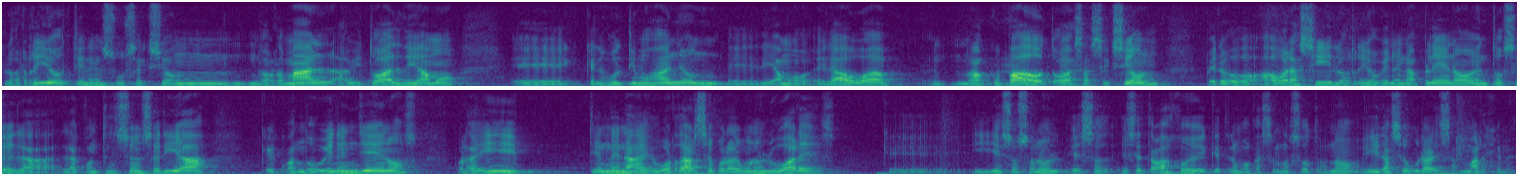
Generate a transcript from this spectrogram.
Los ríos tienen su sección normal, habitual, digamos, eh, que en los últimos años, eh, digamos, el agua no ha ocupado toda esa sección, pero ahora sí los ríos vienen a pleno, entonces la, contención sería que cuando vienen llenos, por ahí tienden a desbordarse por algunos lugares y eso son ese trabajo que tenemos que hacer nosotros, ¿no? ir a asegurar esas márgenes.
